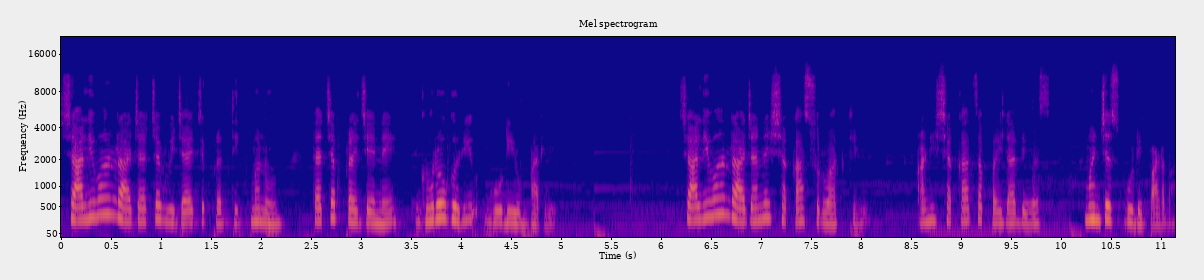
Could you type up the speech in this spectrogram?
शालिवान राजाच्या विजयाचे प्रतीक म्हणून त्याच्या प्रजेने घरोघरी गुढी उभारली. शालिवान राजाने शकास सुरुवात केली आणि शकाचा पहिला दिवस म्हणजेच गुढीपाडवा.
